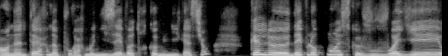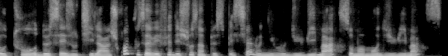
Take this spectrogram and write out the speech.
en interne pour harmoniser votre communication. Quel euh, développement est-ce que vous voyez autour de ces outils-là? Je crois que vous avez fait des choses un peu spéciales au niveau du 8 mars, au moment du 8 mars.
